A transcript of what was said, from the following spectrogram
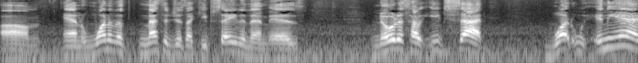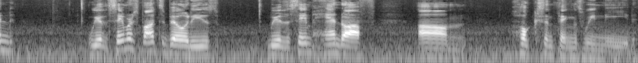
um, and one of the messages I keep saying to them is, notice how each set, what we, in the end, we have the same responsibilities, we have the same handoff um, hooks and things we need,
